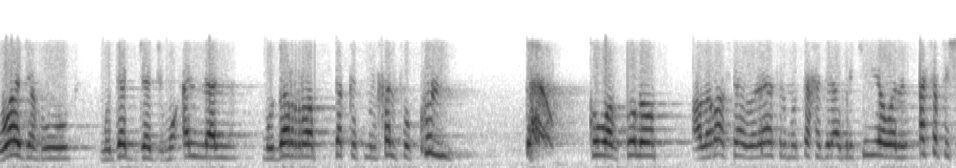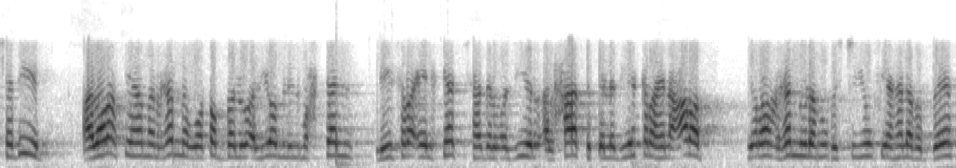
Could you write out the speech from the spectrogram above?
واجهوا مدجج مؤلل مدرب تقف من خلفه كل قوى الظلم على راسها الولايات المتحدة الأمريكية وللأسف الشديد على رأسها من غنوا وطبلوا اليوم للمحتل لإسرائيل كاتس هذا الوزير الحاقد الذي يكره العرب غنوا له بالسيوف يا هلا بالضيف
